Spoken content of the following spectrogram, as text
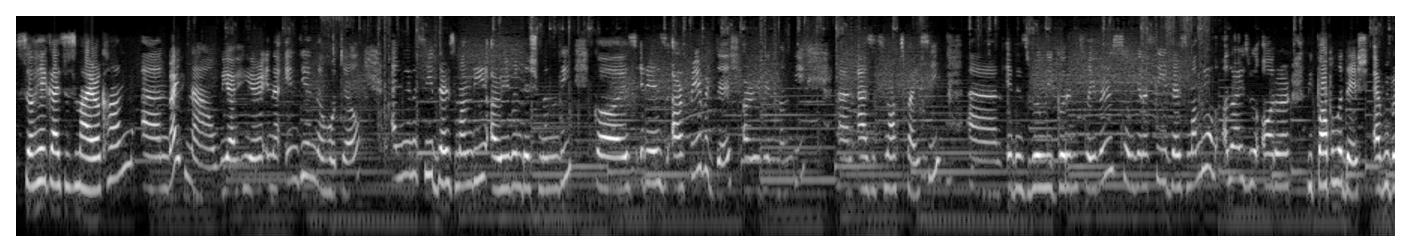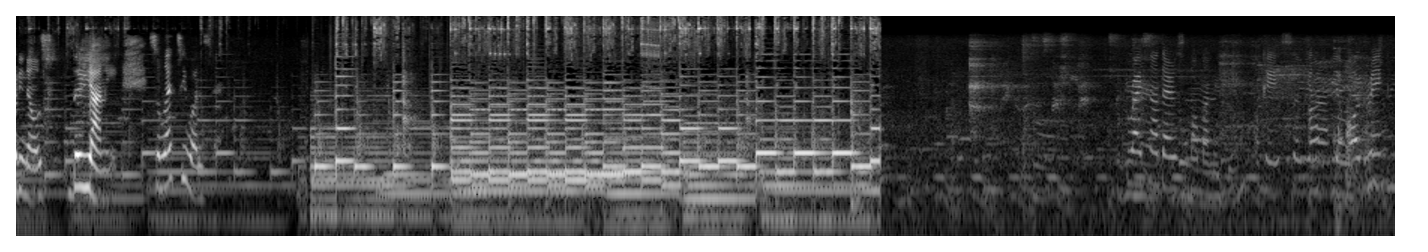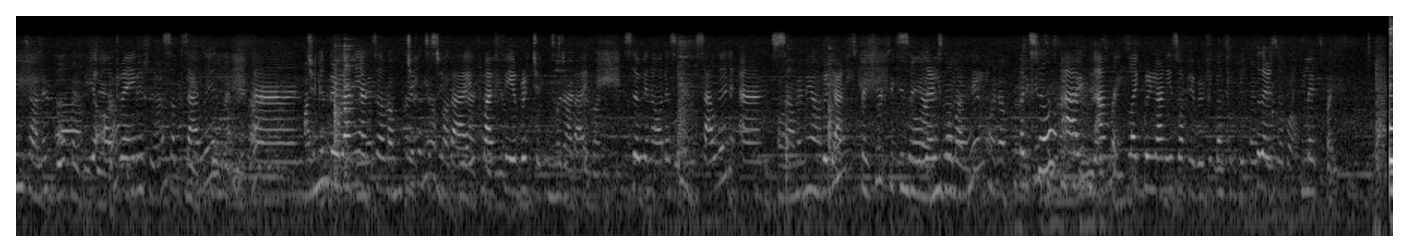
So hey guys, is Mahira Khan and right now we are here in an Indian hotel and we're gonna see if there's mandi, or even dish mandi because it is our favorite dish, Arabian mandi and as it's not spicy and it is really good in flavors so we're gonna see if there's mandi otherwise we'll order the popular dish everybody knows, biryani. So let's see what is there. Right now there is no mandi. Okay, so we are, we are ordering uh, we are ordering some salad and chicken biryani and some chicken 65. My favorite chicken 65. So we're gonna order some salad and some biryani. So there's no mandi. But still, I'm, I'm like biryani is my favorite food. So there is no problem.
